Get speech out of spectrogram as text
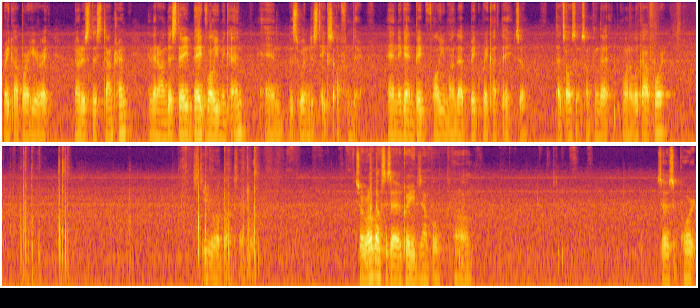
breakout bar here right? Notice this downtrend and then on this day big volume again and this one just takes off from there and again big volume on that big breakout day so that's also something that you want to look out for do Roblox actually. So Roblox is a great example. Um, so support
